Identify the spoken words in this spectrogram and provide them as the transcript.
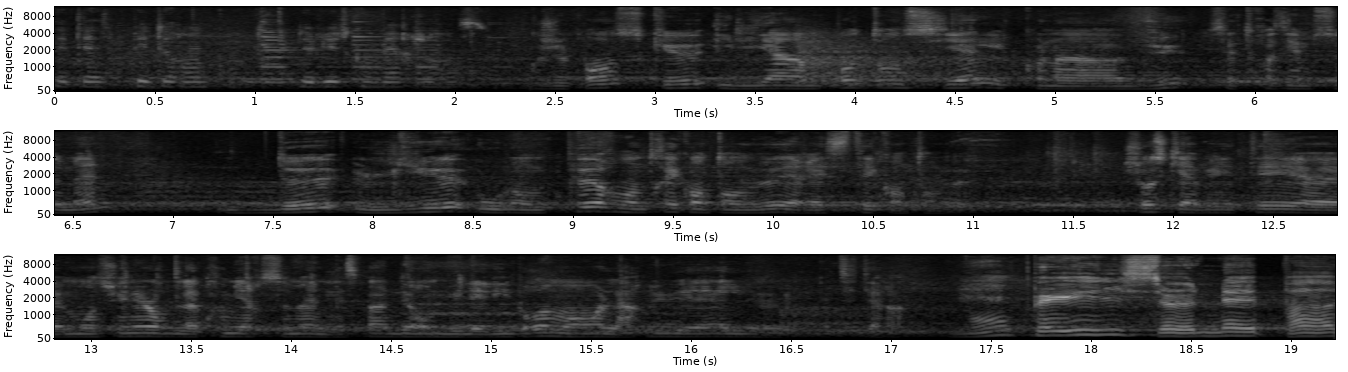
cet aspect de rencontre, de lieu de convergence. Je pense qu'il y a un potentiel qu'on a vu cette troisième semaine de lieux où l'on peut rentrer quand on veut et rester quand on veut chose qui avait été euh, mentionnée lors de la première semaine, n'est-ce pas? Déambuler librement, la ruelle, euh, etc. Mon pays, ce n'est pas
